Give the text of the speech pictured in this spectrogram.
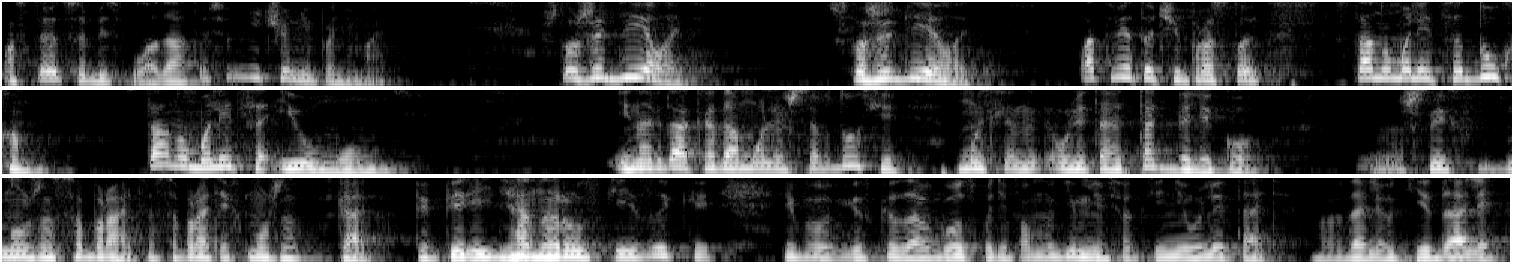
остается без плода». То есть он ничего не понимает. Что же делать? Что же делать? Ответ очень простой. Стану молиться духом, стану молиться и умом. Иногда, когда молишься в духе, мысли улетают так далеко, что их нужно собрать. А собрать их можно как? Перейдя на русский язык и, и сказав, Господи, помоги мне все-таки не улетать в далекие дали,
